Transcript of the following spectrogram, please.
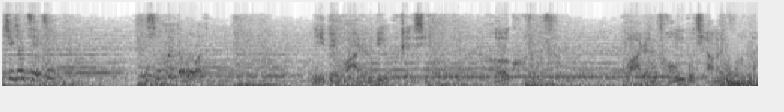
去救姐姐，子谦会懂我的。你对寡人并不真心，何苦如此？寡人从不强人所难。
